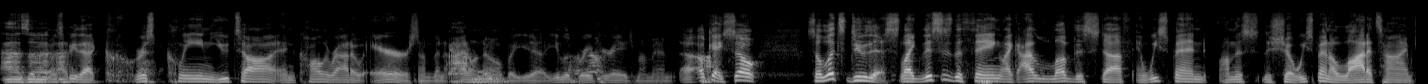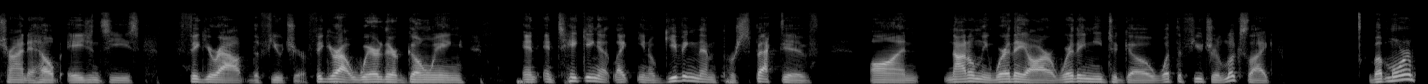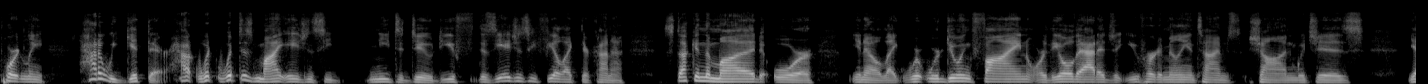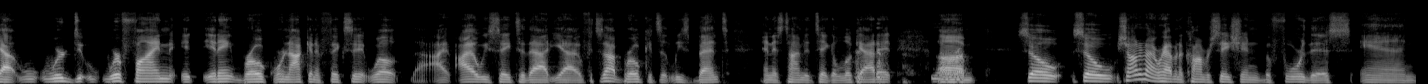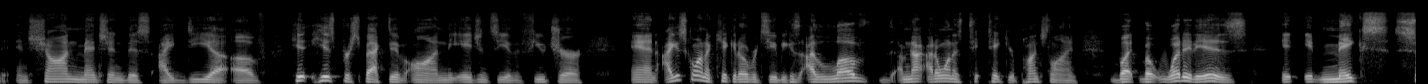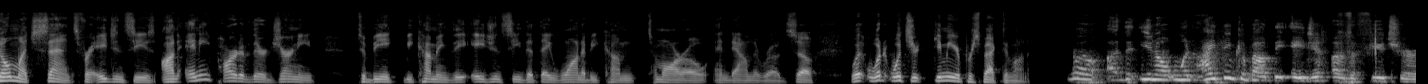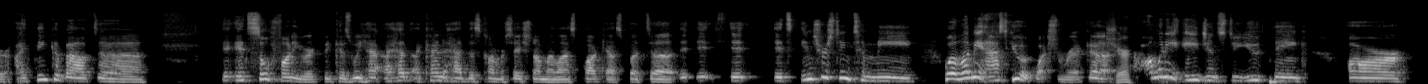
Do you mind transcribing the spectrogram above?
as a it must be that crisp, clean Utah and Colorado air or something. I don't know, but yeah, you look great for your age, my man. Uh, okay, so so let's do this. Like this is the thing. Like I love this stuff, and we spend on this the show. We spend a lot of time trying to help agencies figure out the future, figure out where they're going, and and taking it like you know giving them perspective on not only where they are, where they need to go, what the future looks like, but more importantly, how do we get there? How what what does my agency need to do? Do you does the agency feel like they're kind of stuck in the mud or you know like we're, we're doing fine or the old adage that you've heard a million times sean which is yeah we're do, we're fine. It, it ain't broke. We're not going to fix it. Well I, I always say to that yeah if it's not broke it's at least bent and it's time to take a look at it. Um, so so sean and i were having a conversation before this and and sean mentioned this idea of his, his perspective on the agency of the future and I just want to kick it over to you because I love, I'm not, I don't want to take your punchline, but, but what it is, it, it makes so much sense for agencies on any part of their journey to be becoming the agency that they want to become tomorrow and down the road. So what, what, what's your, give me your perspective on it. Well, uh, you know, when I think about the agent of the future, I think about, uh, it's so funny, Rick, because we had I had I kind of had this conversation on my last podcast, but uh, it, it, it it's interesting to me. Well, let me ask you a question, Rick. Uh, sure. How many agents do you think are,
